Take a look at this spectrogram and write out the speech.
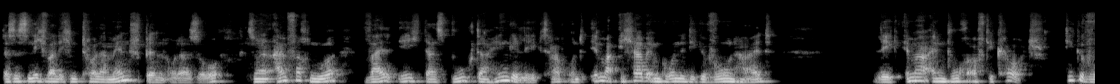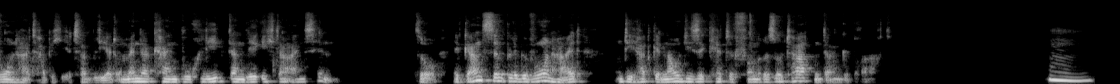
das ist nicht, weil ich ein toller Mensch bin oder so, sondern einfach nur, weil ich das Buch da hingelegt habe und immer, ich habe im Grunde die Gewohnheit, leg immer ein Buch auf die Couch. Die Gewohnheit habe ich etabliert. Und wenn da kein Buch liegt, dann lege ich da eins hin. So, eine ganz simple Gewohnheit und die hat genau diese Kette von Resultaten dann gebracht. Hm.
